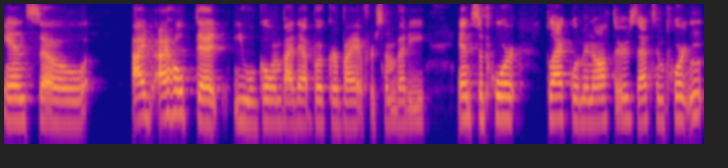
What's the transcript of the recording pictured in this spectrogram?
And so I, I hope that you will go and buy that book or buy it for somebody and support Black women authors. That's important.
